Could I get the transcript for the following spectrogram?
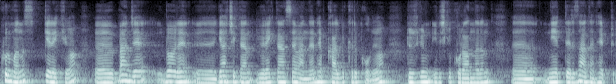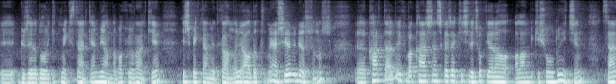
kurmanız gerekiyor. E, bence böyle e, gerçekten yürekten sevenlerin hep kalbi kırık oluyor. Düzgün ilişki kuranların e, niyetleri zaten hep e, güzele doğru gitmek isterken bir anda bakıyorlar ki hiç beklenmedik anda bir aldatılma yaşayabiliyorsunuz. E, kartlar diyor ki bak karşına çıkacak kişi de çok yara alan bir kişi olduğu için sen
